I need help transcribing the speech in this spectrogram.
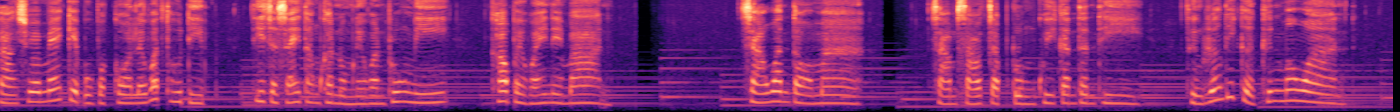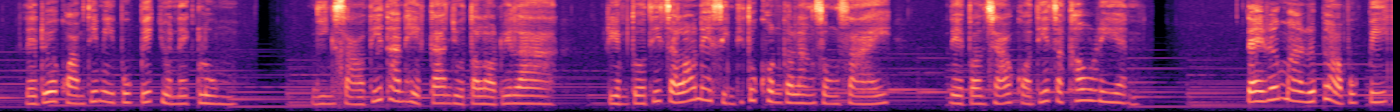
พลางช่วยแม่เก็บอุปกรณ์และวัตถุดิบ ที่จะใช้ทำขนมในวันพรุ่งนี้ เข้าไปไว้ในบ้านเช้าวันต่อมา สามสาวจับกลุ่มคุยกันทันที ถึงเรื่องที่เกิดขึ้นเมื่อวาน และด้วยความที่มีปุ๊กปิ๊กอยู่ในกลุ่ม หญิงสาวที่ทันเหตุการณ์อยู่ตลอดเวลา เตรียมตัวที่จะเล่าในสิ่งที่ทุกคนกำลังสงสัย ในตอนเช้าก่อนที่จะเข้าเรียน ได้เรื่องมาหรือเปล่าปุ๊กปิ๊ก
